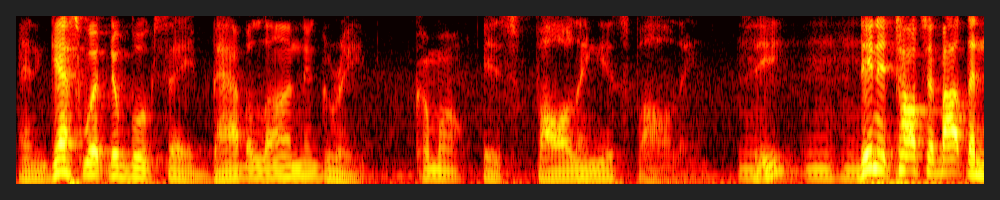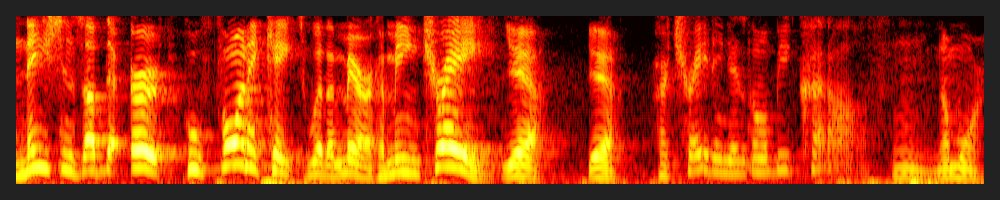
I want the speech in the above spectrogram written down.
And guess what the book say? Babylon the Great Come on. is falling, is falling. See? Mm-hmm. Then it talks about the nations of the earth who fornicates with America, mean trade. Yeah. Yeah. Her trading is going to be cut off. Mm, no more.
